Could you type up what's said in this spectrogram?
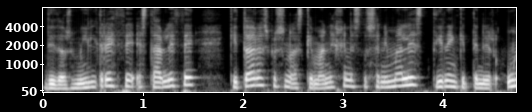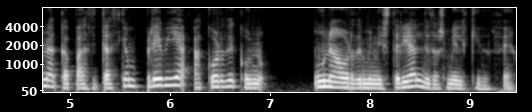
de 2013 establece que todas las personas que manejen estos animales tienen que tener una capacitación previa acorde con una orden ministerial de 2015.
